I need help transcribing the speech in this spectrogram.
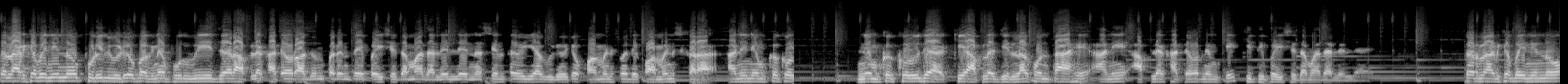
तर लाडक्या बहिणींनो पुढील व्हिडिओ बघण्यापूर्वी जर आपल्या खात्यावर अजूनपर्यंत हे पैसे जमा झालेले नसेल तर या व्हिडिओच्या कॉमेंट्समध्ये कॉमेंट्स करा आणि नेमकं कळू नेमकं कळू द्या की आपला जिल्हा कोणता आहे आणि आपल्या खात्यावर नेमके किती पैसे जमा झालेले आहेत. तर लाडक्या बहिणींनो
